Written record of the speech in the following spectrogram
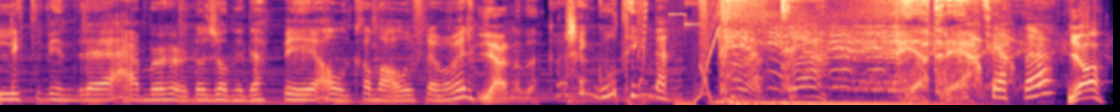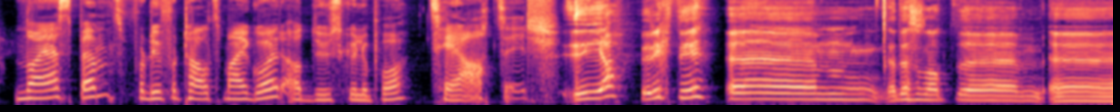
litt mindre Amber Heard og Johnny Depp i alle kanaler fremover. Gjerne det. Kanskje en god ting, det. P3. Tete, Ja, nå er jeg spent, for du fortalte meg i går at du skulle på teater. ja riktig. Eh, det er sånn at eh, eh,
